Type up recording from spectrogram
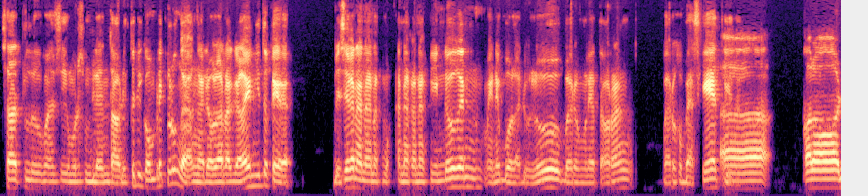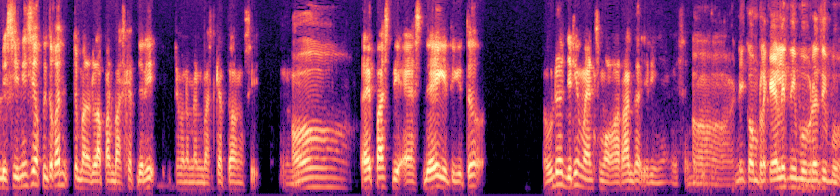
saat lu masih umur 9 tahun itu di komplek lu nggak nggak ada olahraga lain gitu kayak biasanya kan anak-anak anak-anak Indo kan mainnya bola dulu baru ngeliat orang baru ke basket gitu. Eh, kalau di sini sih waktu itu kan cuma ada 8 basket jadi cuma main basket doang sih oh. tapi pas di SD gitu-gitu ya udah jadi main semua olahraga jadinya biasanya Oh, ini komplek elit nih Bu berarti Bu.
